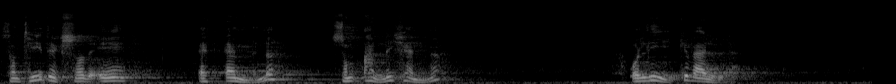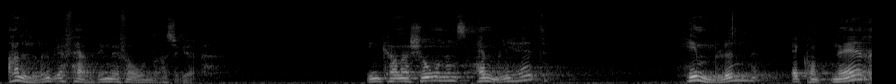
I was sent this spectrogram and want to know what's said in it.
Samtidig så det er et emne som alle kjenner, og likevel aldri blir ferdig med å forundre seg over. Inkarnasjonens hemmelighet. Himmelen er kommet ned.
